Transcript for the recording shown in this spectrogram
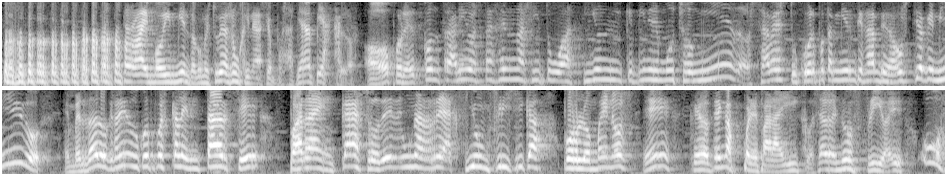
hay movimiento, como si estuvieras en un gimnasio, pues al final pillas calor. O por el contrario, estás en una situación en que tienes mucho miedo, ¿sabes? Tu cuerpo también empieza a pensar, hostia, qué miedo. En verdad lo que está haciendo tu cuerpo es calentarse para en caso de una reacción física, por lo menos, ¿eh? Que lo tengas preparadico, ¿sabes? No es frío ahí. ¡Uf!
